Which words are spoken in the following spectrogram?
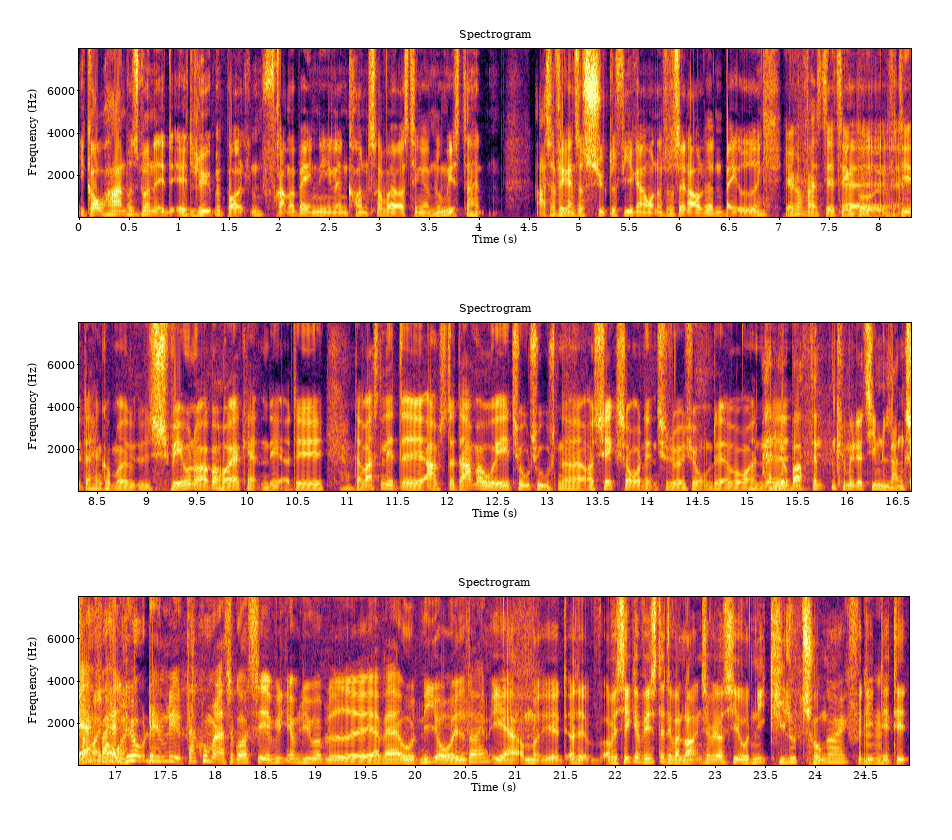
I går har han på et, et, et løb med bolden frem af banen i en eller anden kontra, hvor jeg også tænker, nu mister han den. Ah, så fik han så cyklet fire gange rundt om sig selv og afleveret den bagud, ikke? Jeg kom faktisk til at tænke øh, på, fordi da han kommer svævende op af højre kanten der, og det, der var sådan lidt uh, Amsterdam Away 2006 over den situation der, hvor han... Han løb bare 15 km i timen langsommere Ja, for han løb nemlig, der kunne man altså godt se, at William lige var blevet, ja, hvad er 8-9 år ældre, ikke? Ja, og, og, og hvis ikke jeg vidste, at det var løgn, så ville jeg også sige 8-9 kilo tungere, ikke? Fordi mm. det, det,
